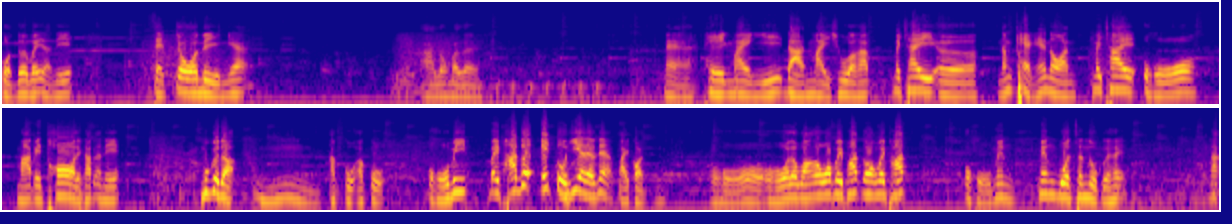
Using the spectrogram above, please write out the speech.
กตด้วยไว้ยอันนี้ เสร็จโจรดิอย่างเงี้ยอ่าลงมาเลยแหมเพลงมาอย่างนี้ด่านใหม่ชัวร์ครับ ไม่ใช่เออน้ำแข็งแน่นอน ไม่ใช่โอ้โห มาเป็นท่อเลยครับอันนี้มุกุดะอืมอากุอากุโอ้โหมีใบพัดด้วยไอตัวเฮียอะไรเนี่ยไปก่อนโอ้โหโอ้โหระวังระวังใบพัดระวังใบพัด โอ้โหแม่งแม่งบวนสนุกเลยเฮ้ยนะ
